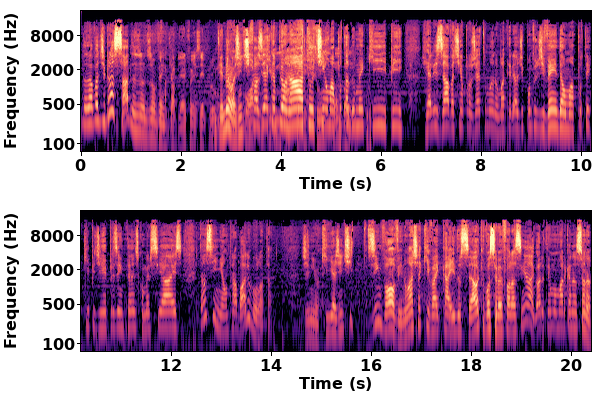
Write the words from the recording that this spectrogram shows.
dava de braçada nos anos 90. Drop Dead foi exemplo. Entendeu? A gente fazia campeonato, de tinha uma puta bombando. de uma equipe, realizava, tinha projeto, mano, material de ponto de venda, uma puta equipe de representantes comerciais. Então, assim, é um trabalho, Bolota, Geninho, que a gente desenvolve. Não acha que vai cair do céu que você vai falar assim, ah, agora eu tenho uma marca nacional.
